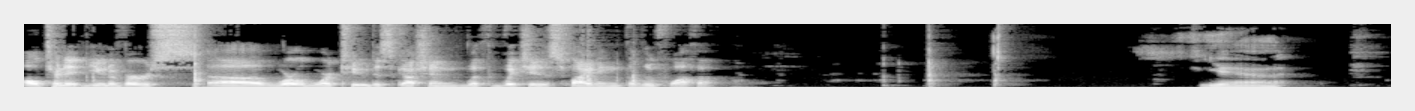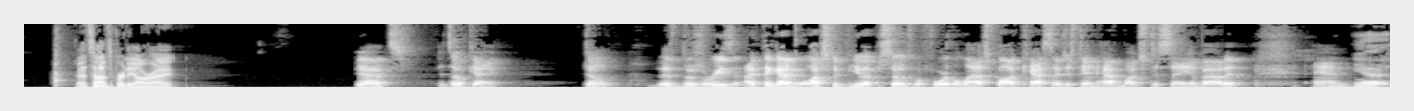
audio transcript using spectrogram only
alternate universe uh, World War II discussion with witches fighting the Luftwaffe. Yeah. That sounds pretty all right. Yeah, it's it's okay. Don't there's, there's a reason. I think I'd watched a few episodes before the last podcast. I just didn't have much to say about it, and Yeah.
